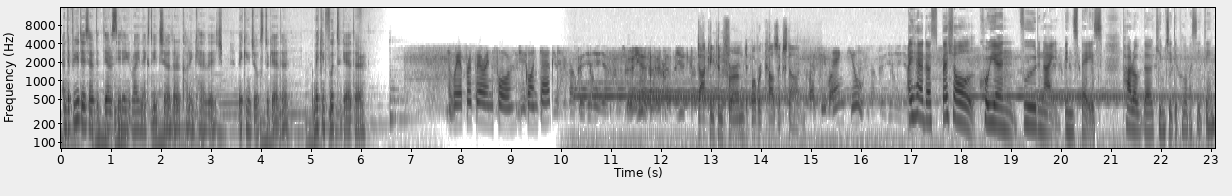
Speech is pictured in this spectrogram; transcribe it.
And a few days after, they're sitting right next to each other, cutting cabbage, making jokes together, making food together. We are preparing for contact. Docking confirmed over Kazakhstan. Thank you. I had a special Korean food night in space, part of the kimchi diplomacy thing.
